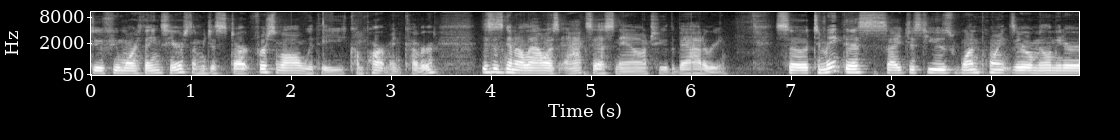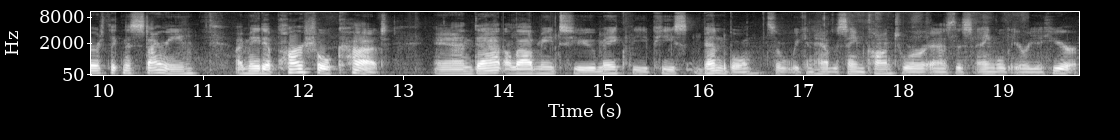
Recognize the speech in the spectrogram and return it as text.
do a few more things here. So let me just start first of all with the compartment cover. This is going to allow us access now to the battery. So to make this, I just used 1.0 millimeter thickness styrene. I made a partial cut and that allowed me to make the piece bendable so we can have the same contour as this angled area here.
